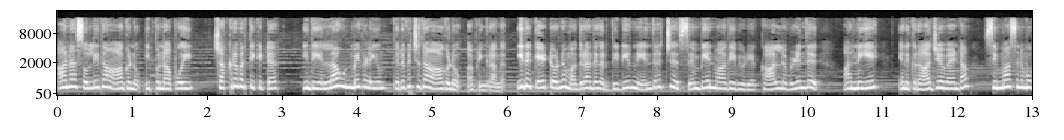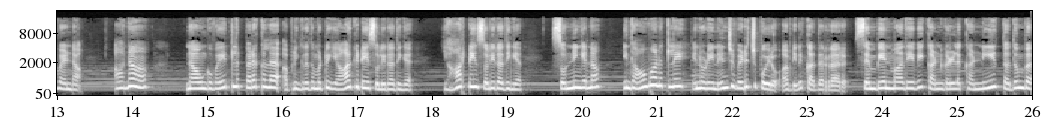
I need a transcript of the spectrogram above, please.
ஆனா சொல்லிதான் ஆகணும். இப்போ நான் போய் சக்கரவர்த்தி கிட்ட இந்த எல்லா உண்மைகளையும் தெரிவிச்சுதான் ஆகணும் அப்படிங்கிறாங்க. இத கேட்டோன்னு மதுராந்தகர் திடீர்னு எந்திரிச்சு செம்பியன் மாதேவியுடைய கால்ல விழுந்து அன்னையே எனக்கு ராஜ்யம் வேண்டாம் சிம்மாசனமும் வேண்டாம். ஆனா நான் உங்க வயிற்றுல பிறக்கல அப்படிங்கறத மட்டும் யார்கிட்டயும் சொல்லிடாதீங்க. யார்கிட்டயும் சொல்லிடாதீங்க. சொன்னீங்கன்னா இந்த அவமானத்திலே என்னுடைய நெஞ்சு வெடிச்சு போயிரும் அப்படின்னு கதறாரு செம்பியன் மாதேவி கண்கள்ல கண்ணீர் ததும்ப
